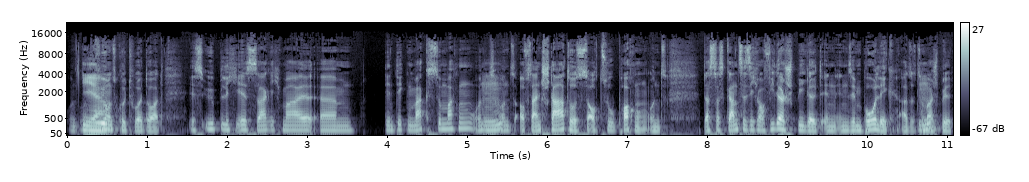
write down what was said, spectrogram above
und, und ja. Führungskultur dort es üblich ist, sage ich mal, ähm, den dicken Max zu machen und, mhm. und auf seinen Status auch zu pochen und dass das Ganze sich auch widerspiegelt in, in Symbolik. Also zum mhm. Beispiel,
